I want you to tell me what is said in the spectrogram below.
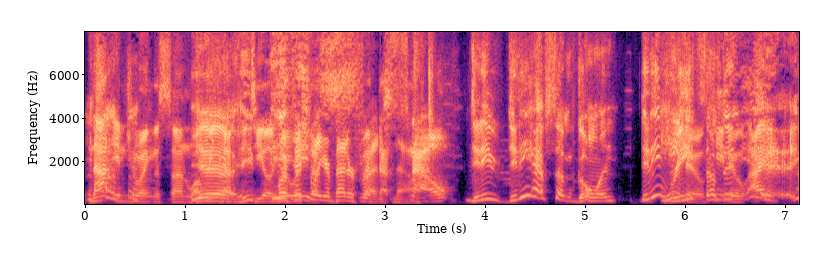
not enjoying the sun while we Yeah, have to he- deal he- here We're with officially your better with friends the now. snow. Did he? Did he have something going? Did he, He read knew, something? He knew. Yeah, I, he-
